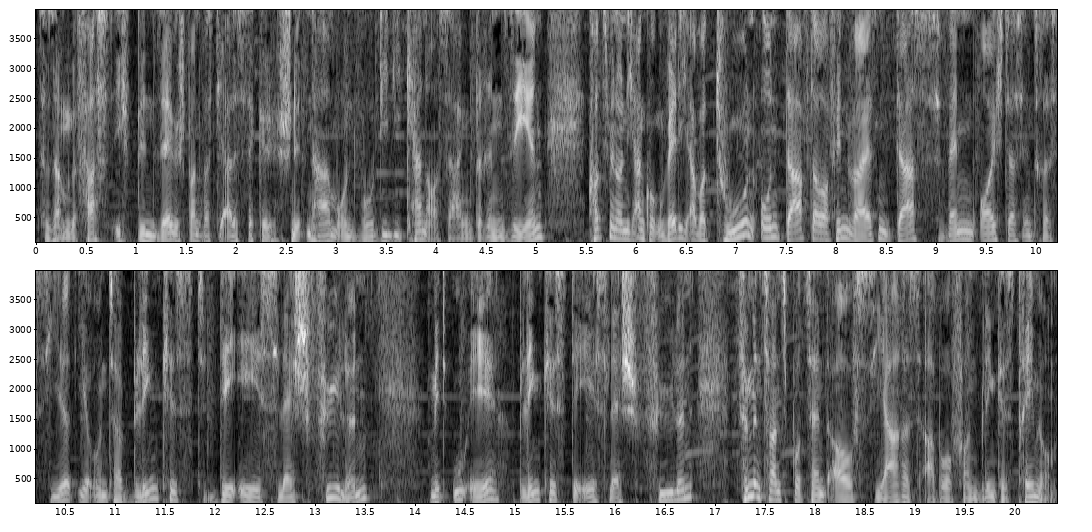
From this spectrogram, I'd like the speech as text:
zusammengefasst. Ich bin sehr gespannt, was die alles weggeschnitten haben und wo die die Kernaussagen drin sehen. Konnte es mir noch nicht angucken, werde ich aber tun und darf darauf hinweisen, dass, wenn euch das interessiert, ihr unter blinkist.de slash fühlen mit UE, blinkist.de slash fühlen, 25% aufs Jahresabo von Blinkist Premium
